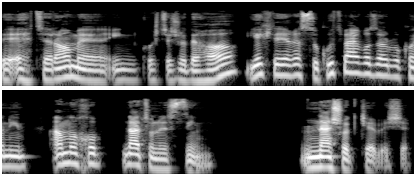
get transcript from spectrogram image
به احترام این کشته شده ها یک دقیقه سکوت برگزار بکنیم. اما خب نتونستیم. نشد که بشه.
